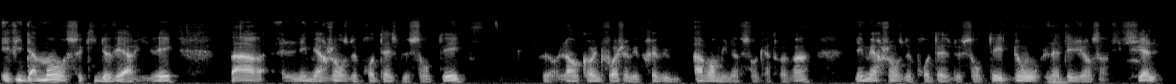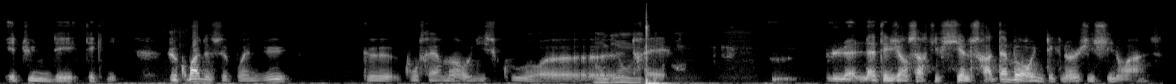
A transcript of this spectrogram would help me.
évidemment ce qui devait arriver par l'émergence de prothèses de santé. Là encore une fois, j'avais prévu avant 1980 l'émergence de prothèses de santé dont l'intelligence artificielle est une des techniques. Je crois de ce point de vue que, contrairement au discours euh, très... L'intelligence artificielle sera d'abord une technologie chinoise.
